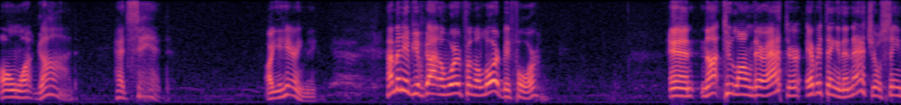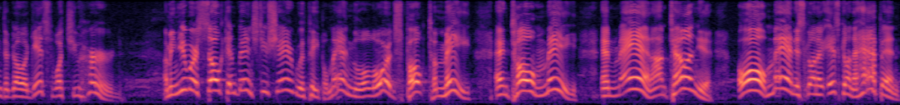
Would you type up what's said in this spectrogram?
on what God had said. Are you hearing me? How many of you have gotten a word from the Lord before? And not too long thereafter, everything in the natural seemed to go against what you heard. I mean, you were so convinced you shared with people. Man, the Lord spoke to me and told me. And man, I'm telling you, oh man, it's gonna it's gonna happen.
